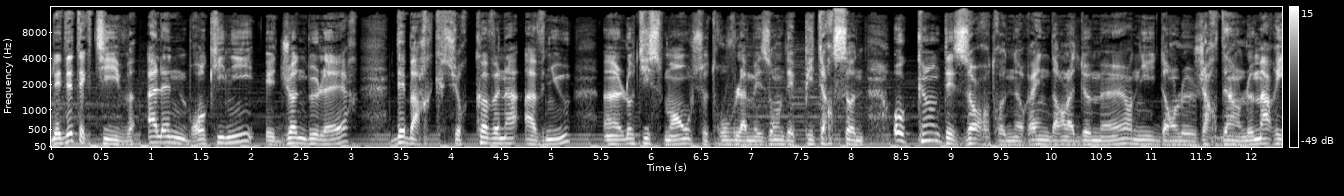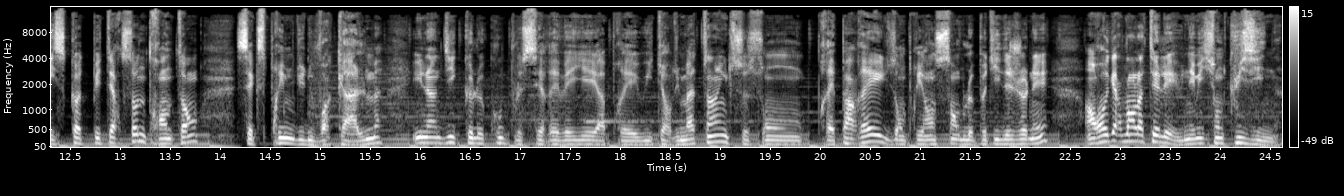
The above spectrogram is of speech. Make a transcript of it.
Les détectives Allen Brocchini et John Buller débarquent sur Covenant Avenue, un lotissement où se trouve la maison des Peterson. Aucun désordre ne règne dans la demeure ni dans le jardin. Le mari Scott Peterson, 30 ans, s'exprime d'une voix calme. Il indique que le couple s'est réveillé après 8 heures du matin. Ils se sont préparés, ils ont pris ensemble le petit déjeuner en regardant la télé, une émission de cuisine.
